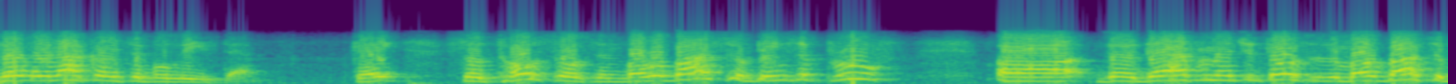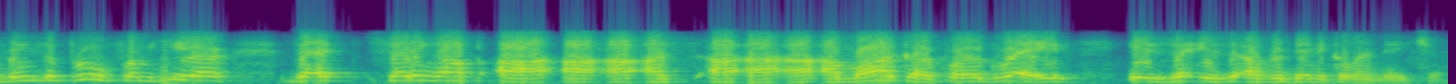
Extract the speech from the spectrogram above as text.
that we're not going to believe them. Okay? So Tosfos and Baba Basra brings a proof uh, the, the aforementioned Tosfos and Baba Basra brings a proof from here that setting up a, a, a, a, marker for a grave is, is of rabbinical in nature.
